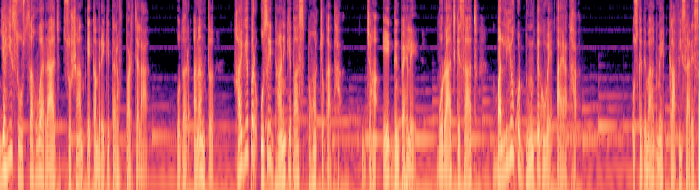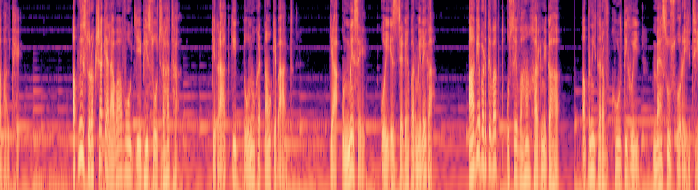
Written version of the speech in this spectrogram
यही सोचता हुआ राज सुशांत के कमरे की तरफ़ बढ़ चला। उधर अनंत हाईवे पर उसी ढाणी के पास पहुँच चुका था, जहाँ एक दिन पहले वो राज के साथ बल्लियों को ढूंढते हुए आया था। उसके दिमाग में काफ़ी सारे सवाल थे। अपनी सुरक्षा के अलावा वो ये भी सोच रहा था कि रात की दोनों घटनाओं के बाद क्या उनमें से कोई इस जगह पर मिलेगा? आगे बढ़ते वक्त उसे वहाँ हर निगाह अपनी तरफ़ घूरती हुई महसूस हो रही थी,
